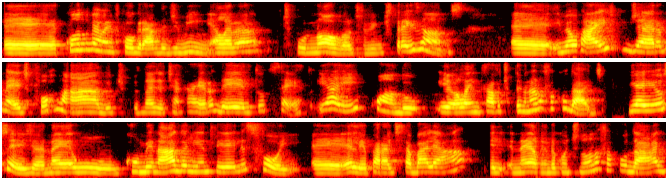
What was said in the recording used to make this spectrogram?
É, quando minha mãe ficou grávida de mim, ela era, tipo, nova, ela tinha 23 anos. É, e meu pai já era médico formado, tipo, né, já tinha a carreira dele, tudo certo. E aí, quando ela ainda estava tipo, terminando a faculdade, e aí, ou seja, né, o combinado ali entre eles foi é, ela ia parar de trabalhar ele, né, ela ainda continuou na faculdade,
